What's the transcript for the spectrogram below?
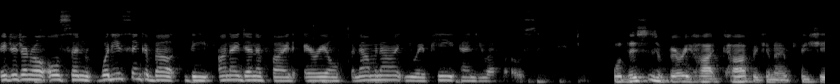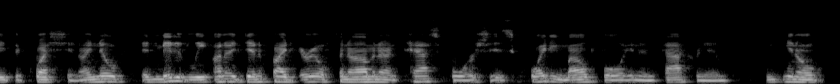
Major General Olson, what do you think about the unidentified aerial phenomena, UAP, and UFOs? Well, this is a very hot topic, and I appreciate the question. I know, admittedly, unidentified aerial phenomenon task force is quite a mouthful in an acronym, you know,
